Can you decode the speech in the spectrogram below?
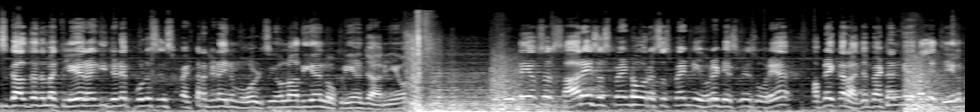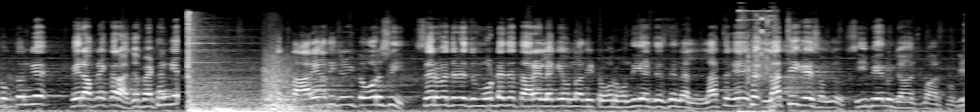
ਇਸ ਗੱਲ ਤੇ ਤਾਂ ਮੈਂ ਕਲੀਅਰ ਹਾਂ ਕਿ ਜਿਹੜੇ ਪੁਲਿਸ ਇੰਸਪੈਕਟਰ ਜਿਹੜੇ ਇਨਵੋਲਡ ਸੀ, ਉਹਨਾਂ ਦੀਆਂ ਨੌਕਰੀਆਂ ਜਾ ਰਹੀਆਂ। ਛੋਟੇ ਅਫਸਰ ਸਾਰੇ ਸਸਪੈਂਡ ਹੋ ਰਹੇ ਸਸਪੈਂਡ ਨਹੀਂ ਹੋ ਰਹੇ ਡਿਸਮਿਸ ਹੋ ਰਹੇ ਆ। ਆਪਣੇ ਘਰਾਂ 'ਚ ਬੈਠਣਗੇ, ਪਹਿਲੇ ਜੇਲ੍ਹ ਭੁਗਤਣਗੇ, ਫਿਰ ਆਪਣੇ ਘਰਾਂ 'ਚ ਬੈਠਣਗੇ। ਤਾਰਿਆਂ ਦੀ ਜਿਹੜੀ ਟੋਰ ਸੀ, ਸਿਰਫ ਜਿਹੜੇ ਮੋਢੇ ਤੇ ਤਾਰੇ ਲੱਗੇ, ਉਹਨਾਂ ਦੀ ਟੋਰ ਹੁੰਦੀ ਹੈ ਜਿਸ ਦਿਨ ਲੱਤ ਗਏ ਲੱਥ ਹੀ ਗਏ, ਸਮਝੋ, ਸੀਬੀਆਈ ਨੂੰ ਜਾਂਚ ਮਾਰ ਪਊਗੀ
